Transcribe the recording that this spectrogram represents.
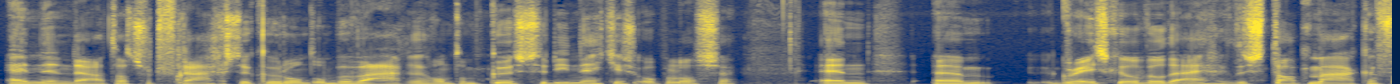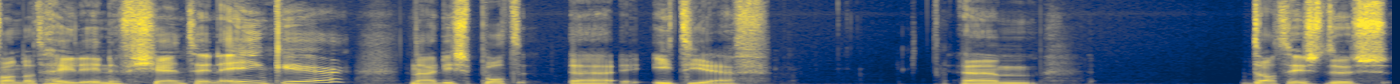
En inderdaad dat soort vraagstukken rondom bewaren, rondom kusten die netjes oplossen. En um, Grayscale wilde eigenlijk de stap maken van dat hele inefficiënte in één keer naar die spot ETF. Um, dat is dus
